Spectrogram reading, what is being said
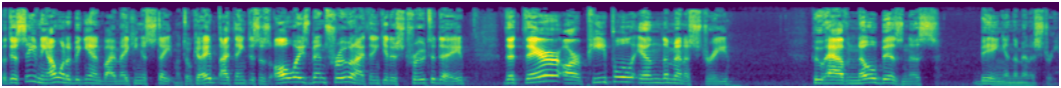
But this evening, I want to begin by making a statement, okay? I think this has always been true, and I think it is true today that there are people in the ministry who have no business being in the ministry.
